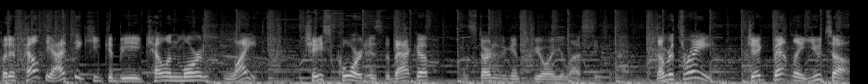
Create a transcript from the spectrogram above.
But if healthy, I think he could be Kellen Moore light. Chase Cord is the backup and started against BYU last season. Number three, Jake Bentley, Utah.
